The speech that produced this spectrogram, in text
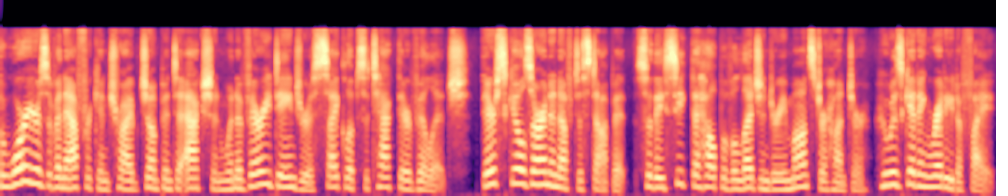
The warriors of an African tribe jump into action when a very dangerous Cyclops attack their village. Their skills aren't enough to stop it, so they seek the help of a legendary monster hunter, who is getting ready to fight.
